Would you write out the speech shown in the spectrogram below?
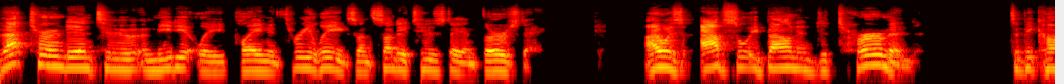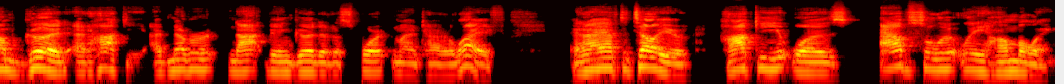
that turned into immediately playing in three leagues on Sunday, Tuesday, and Thursday. I was absolutely bound and determined to become good at hockey. I've never not been good at a sport in my entire life. And I have to tell you, hockey was absolutely humbling.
